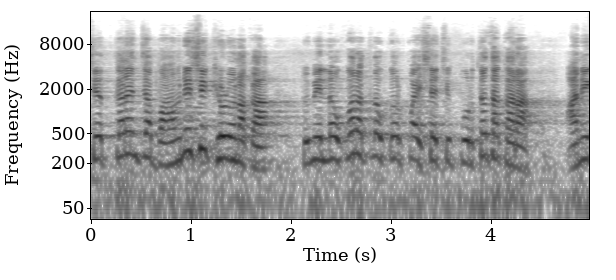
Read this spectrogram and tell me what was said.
शेतकऱ्यांच्या भावनेशी खेळू नका. तुम्ही लवकरात लवकर पैशाची पूर्तता करा आणि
